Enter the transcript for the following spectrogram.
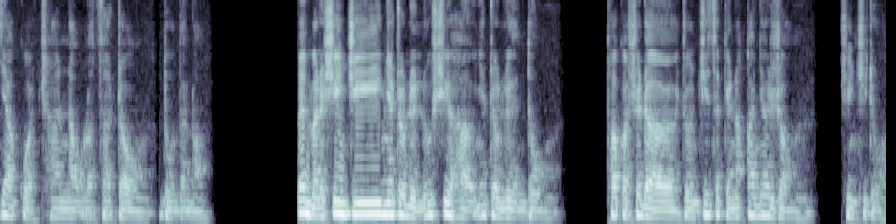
ya của cha nào là sao trâu đúng đó nó bên mà là xin chi nhớ trong luyện lúc sư hở nhớ trong luyện đồ thôi có sẽ đợi trong chi sẽ cái nó cá nhớ rồng xin chi đồ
